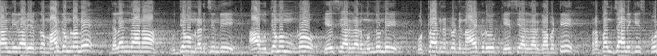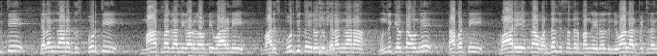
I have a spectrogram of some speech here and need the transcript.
గాంధీ గారి యొక్క మార్గంలోనే తెలంగాణ ఉద్యమం నడిచింది. ఆ ఉద్యమంలో కేసీఆర్ గారు ముందుండి కొట్లాడినటువంటి నాయకుడు కేసీఆర్ గారు కాబట్టి ప్రపంచానికి స్ఫూర్తి తెలంగాణకు స్ఫూర్తి మహాత్మా గాంధీ గారు కాబట్టి వారిని వారి స్ఫూర్తితో ఈరోజు తెలంగాణ ముందుకెళ్తా ఉంది. కాబట్టి వారి యొక్క వర్ధంతి సందర్భంగా ఈరోజు నివాళులు అర్పించడం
